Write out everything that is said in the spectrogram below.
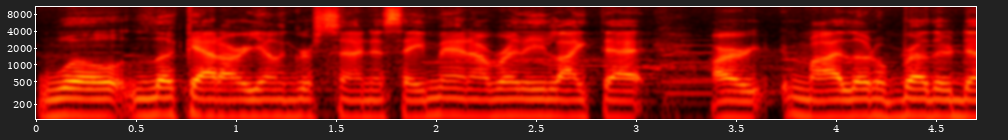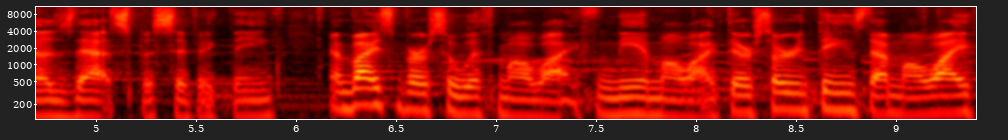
will look at our younger son and say, Man, I really like that. Our, my little brother does that specific thing. And vice versa with my wife, me and my wife. There are certain things that my wife,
